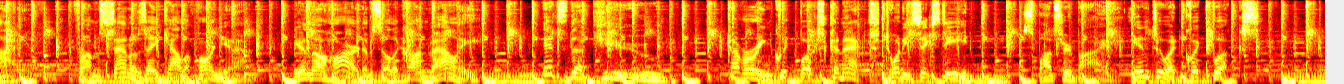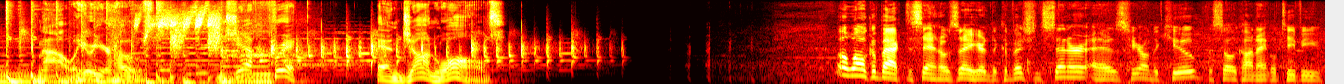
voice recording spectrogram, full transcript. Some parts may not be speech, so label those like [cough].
Live from San Jose, California, in the heart of Silicon Valley, it's theCUBE. Covering QuickBooks Connect 2016. Sponsored by Intuit QuickBooks. Now, here are your hosts, Jeff Frick and John Walls. Well, welcome back to San Jose here at the Convention Center as here on theCUBE, the SiliconANGLE TV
